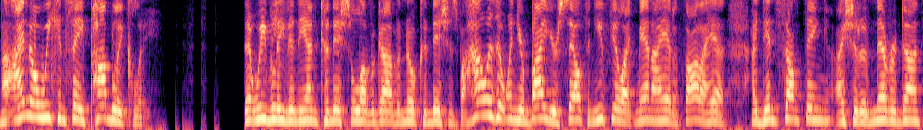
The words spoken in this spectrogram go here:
Now I know we can say publicly that we believe in the unconditional love of God with no conditions. But how is it when you're by yourself and you feel like, man, I had a thought, I had, I did something I should have never done?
